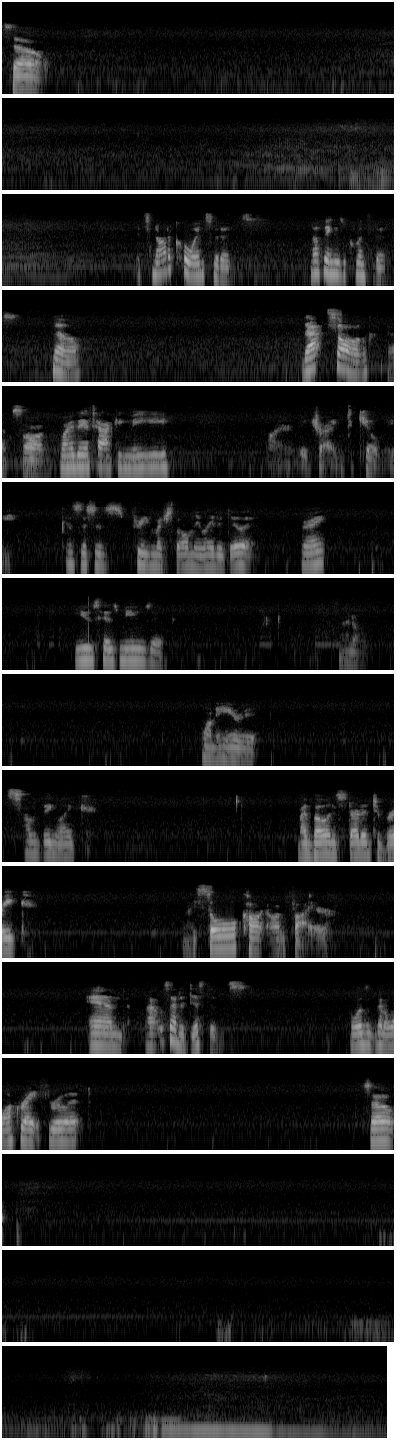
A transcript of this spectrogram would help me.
So, it's not a coincidence. Nothing is a coincidence. No. That song, that song, why are they attacking me? Why are they trying to kill me? Because this is pretty much the only way to do it, right? Use his music. I don't want to hear it. Something like my bones started to break. My soul caught on fire. And that was at a distance. I wasn't going to walk right through it. So,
